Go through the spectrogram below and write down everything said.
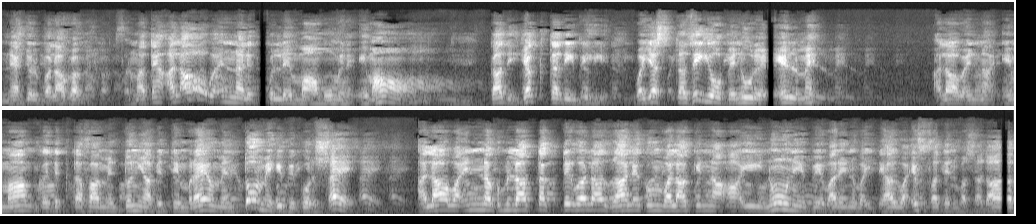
نہج البلاغہ میں فرماتے ہیں، الا وان لكل معموم امام قد یقتدی به ويستزي بنور علمه. الا وان امام قد اکتفى من دنیا بتمرے من تومه بکرسے الا وانکم لا تقدر ولا ذالکم ولكن اعینون بورن و اتحاد و عفت و صداد.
